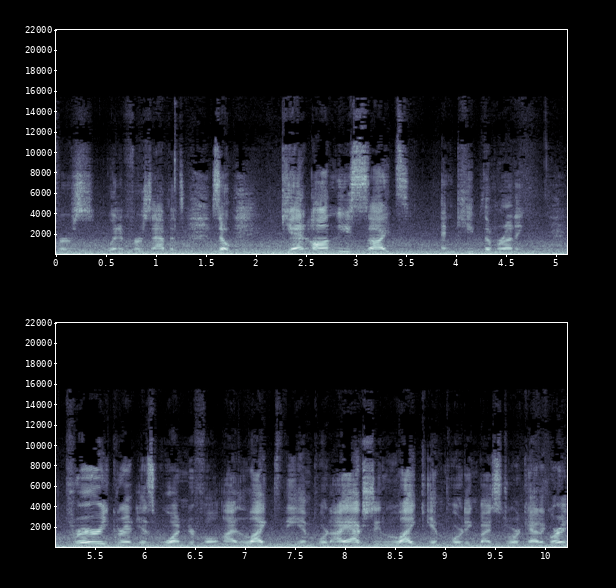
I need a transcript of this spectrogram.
first when it first happens. So get on these sites and keep them running. Prairie Grit is wonderful. I liked the import. I actually like importing by store category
